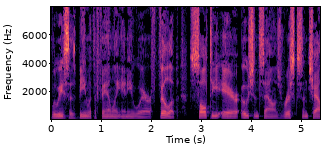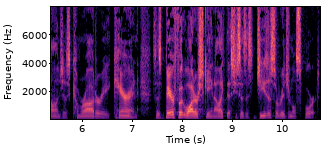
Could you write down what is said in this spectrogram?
Luis says, being with the family anywhere. Philip, salty air, ocean sounds, risks and challenges, camaraderie. Karen says, barefoot water skiing. I like this. She says, it's Jesus' original sport.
